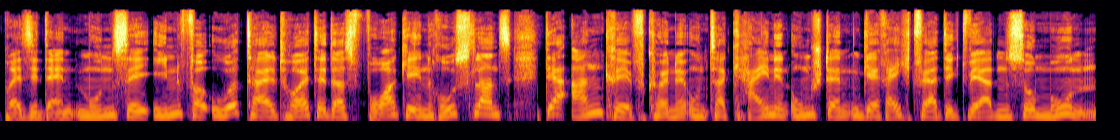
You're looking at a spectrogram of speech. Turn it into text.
Präsident Moon Jae-in verurteilt heute das Vorgehen Russlands. Der Angriff könne unter keinen Umständen gerechtfertigt werden, so Moon.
